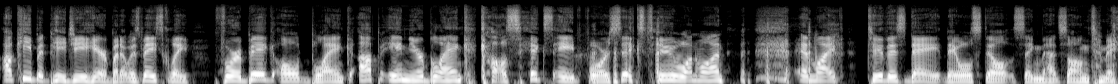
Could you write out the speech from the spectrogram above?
I'll keep it PG here, but it was basically for a big old blank up in your blank, call six eight four six two one one And like to this day, they will still sing that song to me.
